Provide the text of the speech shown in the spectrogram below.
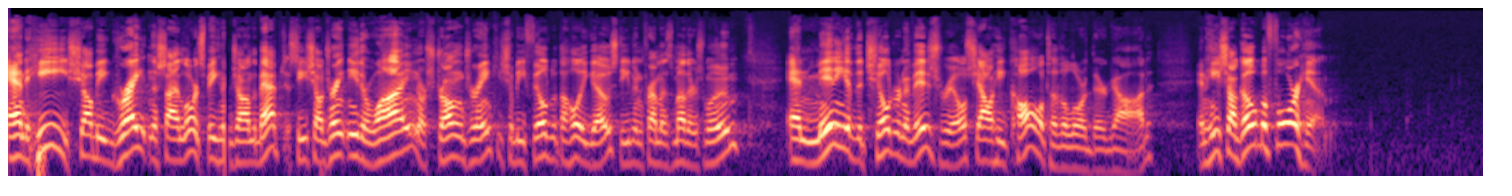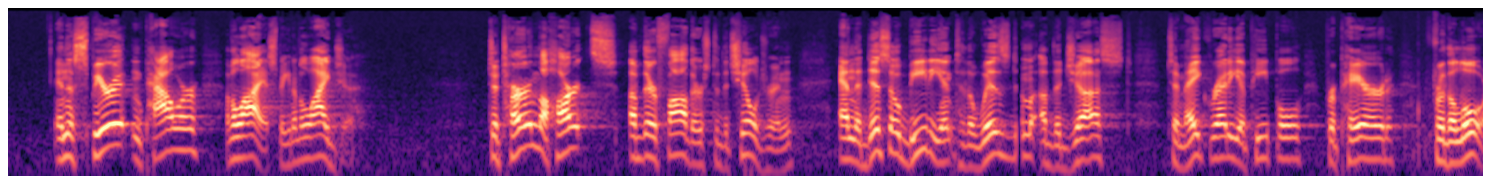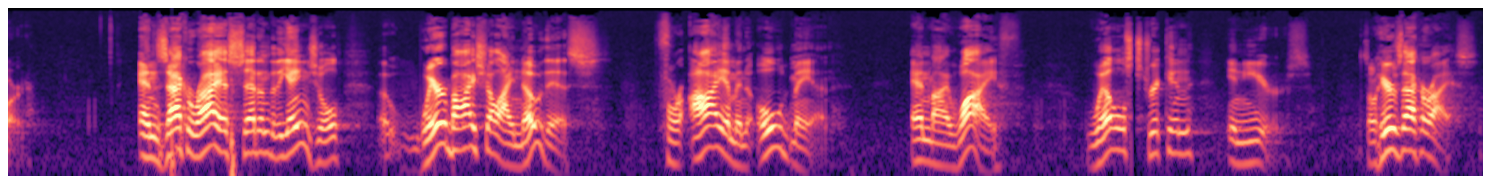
And he shall be great in the sight of the Lord. Speaking of John the Baptist, he shall drink neither wine nor strong drink. He shall be filled with the Holy Ghost, even from his mother's womb. And many of the children of Israel shall he call to the Lord their God, and he shall go before him in the spirit and power of Elias, speaking of Elijah, to turn the hearts of their fathers to the children, and the disobedient to the wisdom of the just, to make ready a people prepared for the Lord. And Zacharias said unto the angel, Whereby shall I know this? For I am an old man, and my wife well stricken in years. So here's Zacharias.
